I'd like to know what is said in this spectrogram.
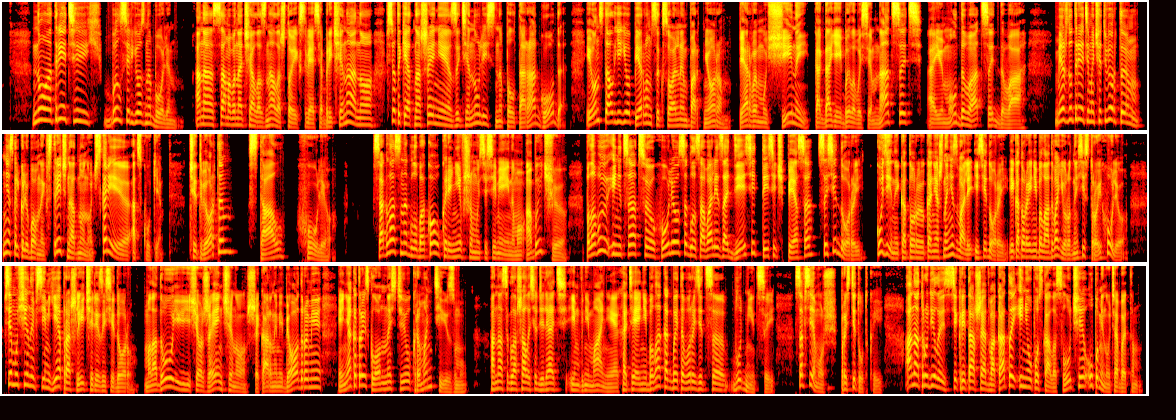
Ну а третий был серьезно болен. Она с самого начала знала, что их связь обречена, но все-таки отношения затянулись на полтора года, и он стал ее первым сексуальным партнером, первым мужчиной, когда ей было 18, а ему 22. Между третьим и четвертым несколько любовных встреч на одну ночь, скорее от скуки. Четвертым стал Хулио. Согласно глубоко укоренившемуся семейному обычаю, половую инициацию Хулио согласовали за 10 тысяч песо с Исидорой, кузиной, которую, конечно, не звали Исидорой, и которая не была двоюродной сестрой Хулио. Все мужчины в семье прошли через Исидору. Молодую еще женщину с шикарными бедрами и некоторой склонностью к романтизму. Она соглашалась уделять им внимание, хотя и не была, как бы это выразиться, блудницей. Совсем уж проституткой. Она трудилась секретаршей адвоката и не упускала случая упомянуть об этом.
